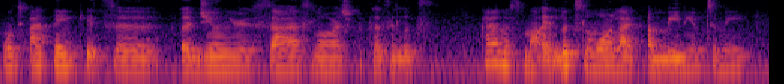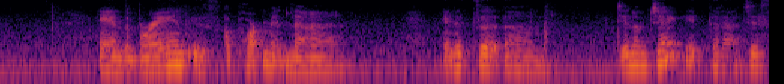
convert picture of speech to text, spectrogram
which I think it's a, a junior size large because it looks kind of small. It looks more like a medium to me. And the brand is Apartment 9. And it's a um, denim jacket that I just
